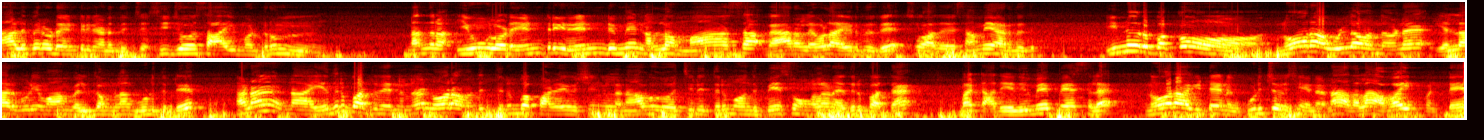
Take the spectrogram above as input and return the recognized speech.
நாலு பேரோட என்ட்ரி நடந்துச்சு. சிஜோ சாய் மற்றும் நந்தனா. இவங்களோட என்ட்ரி ரெண்டுமே நல்லா மாசாக வேற லெவலாக இருந்தது. ஸோ அது செமையாக இருந்தது. இன்னொரு பக்கம் நோரா உள்ளே வந்தவொடனே எல்லாருக்கூடையும் கூடயும் வாம் வெல்கம்லாம் கொடுத்துட்டு ஆனால் நான் எதிர்பார்த்தது என்னென்னா நோரா வந்து திரும்ப பழைய விஷயங்களை ஞாபகம் வச்சுட்டு திரும்ப வந்து பேசுவாங்களாம் நான் எதிர்பார்த்தேன். பட் அது எதுவுமே பேசலை. நோரா கிட்ட எனக்கு பிடிச்ச விஷயம் என்னென்னா அதெல்லாம் அவாய்ட் பண்ணிட்டு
